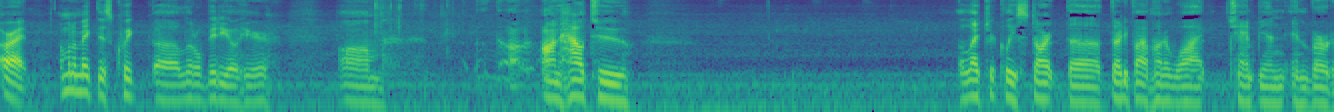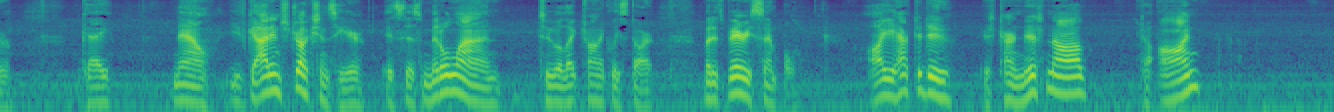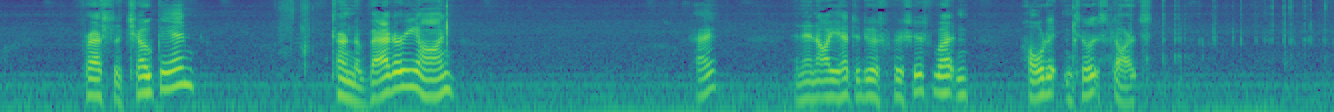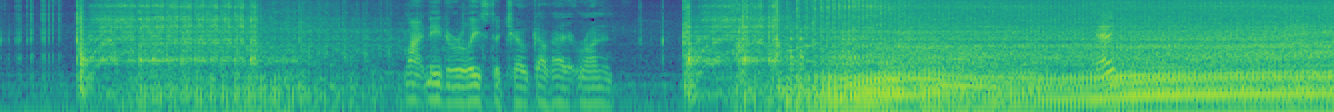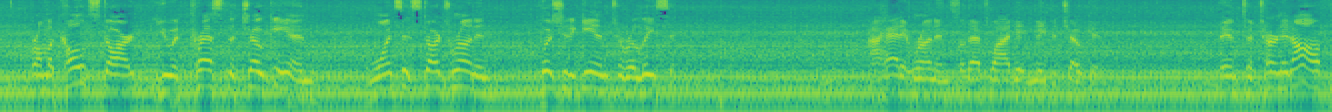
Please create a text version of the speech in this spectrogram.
All right, I'm gonna make this quick uh, little video here um, on how to electrically start the 3500 watt champion inverter okay? Now you've got instructions here. It's this middle line to electronically start but it's very simple. All you have to do is turn this knob to on press the choke in turn the battery on okay? And then all you have to do is push this button hold it until it starts. Might need to release the choke. I've had it running. Okay? From a cold start you would press the choke in. Once it starts running push it again to release it. I had it running, so that's why I didn't need to choke it. Then to turn it off,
